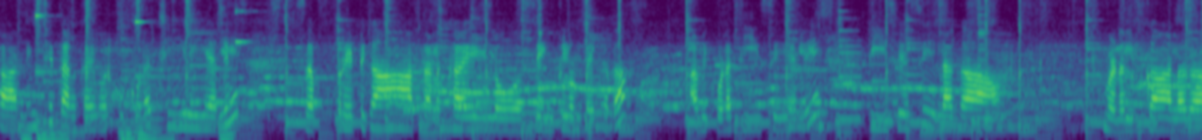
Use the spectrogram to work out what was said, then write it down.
కాడి నుంచి తలకాయ వరకు కూడా చీరేయాలి. సపరేట్గా తలకాయలో శంకులు ఉంటాయి కదా అవి కూడా తీసేయాలి. తీసేసి ఇలాగా వెడల్పుగా అలాగా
